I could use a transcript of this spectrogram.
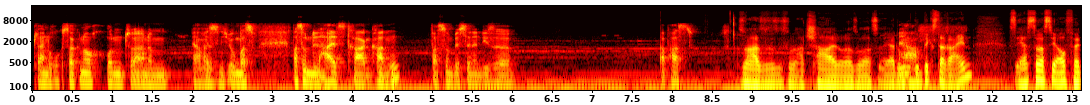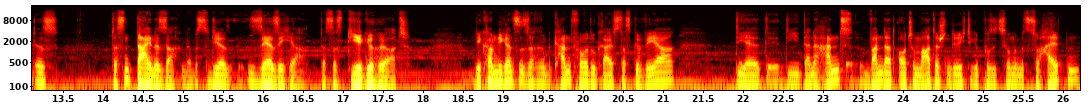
kleinen Rucksack noch und einem, ja, weiß ich nicht, irgendwas, was um den Hals tragen kann, mhm. was so ein bisschen in diese abpasst. So, also das ist so eine Art Schal oder sowas. Ja, du, ja. du blickst da rein. Das erste, was dir auffällt, ist, das sind deine Sachen. Da bist du dir sehr sicher, dass das dir gehört. Dir kommen die ganzen Sachen bekannt vor, du greifst das Gewehr, die, die, deine Hand wandert automatisch in die richtige Position, um es zu halten.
